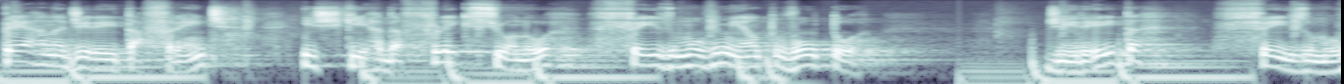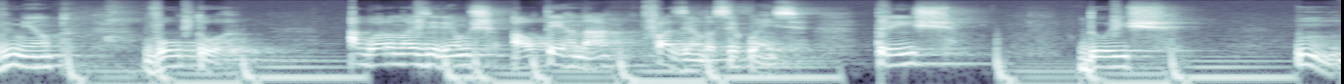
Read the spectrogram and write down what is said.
Perna direita à frente, esquerda flexionou, fez o movimento, voltou. Direita, fez o movimento, voltou. Agora nós iremos alternar fazendo a sequência. 3, 2, 1.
